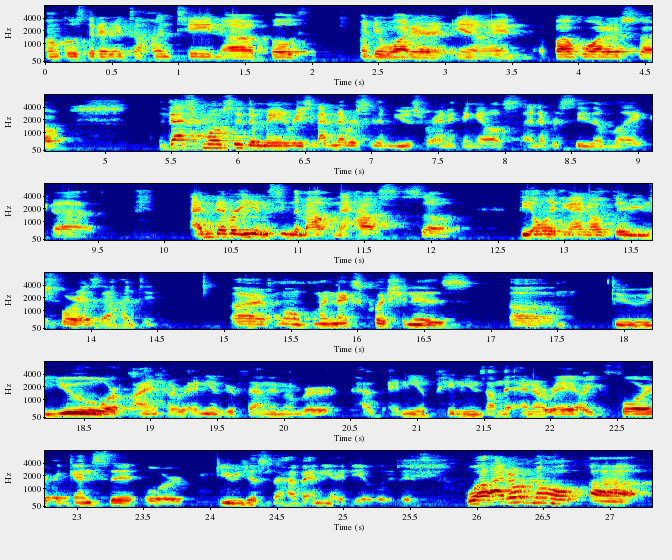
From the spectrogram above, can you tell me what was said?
uncles that are into hunting, uh, both underwater, you know, and above water. So that's mostly the main reason. I've never seen them used for anything else. I never see them like. Uh, I've never even seen them out in the house. So the only thing I know they're used for is uh, hunting. All right. Well, my next question is. Um, do you or I or any of your family member have any opinions on the NRA? Are you for it, against it, or do you just have any idea what it is? Well, I don't know uh,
